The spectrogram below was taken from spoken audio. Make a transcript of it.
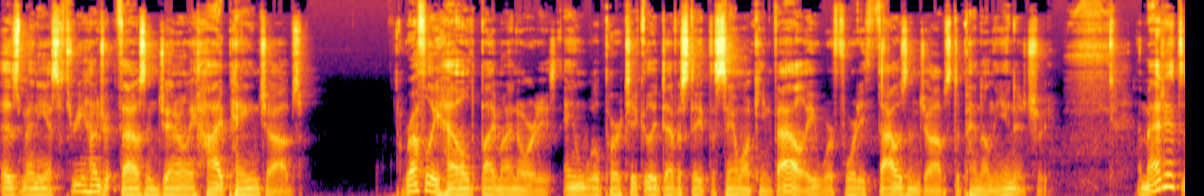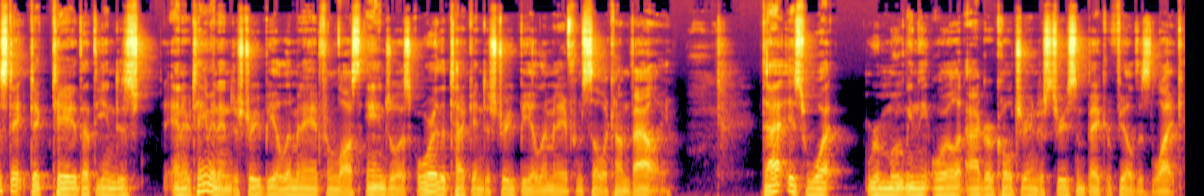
as many as 300,000 generally high paying jobs, roughly held by minorities, and will particularly devastate the San Joaquin Valley, where 40,000 jobs depend on the industry. Imagine if the state dictated that the indus- entertainment industry be eliminated from Los Angeles or the tech industry be eliminated from Silicon Valley. That is what removing the oil and agriculture industries in Bakersfield is like.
